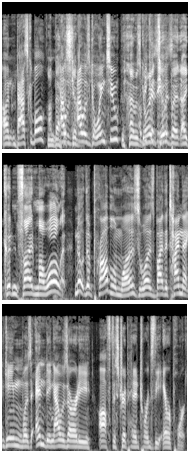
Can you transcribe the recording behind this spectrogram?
On basketball? On basketball. I was, I was going to. I was going to, was, but I couldn't find my wallet. No, the problem was was by the time that game was ending, I was already off the strip headed towards the airport.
